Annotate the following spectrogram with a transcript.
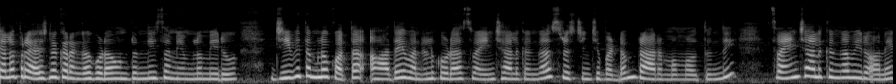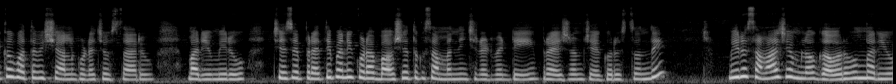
చాలా ప్రయోజనకరంగా కూడా ఉంటుంది ఈ సమయంలో మీరు జీవితంలో కొత్త ఆదాయ వనరులు కూడా స్వయంచాలకంగా సృష్టించబడడం ప్రారంభమవుతుంది. స్వయంచాలకంగా మీరు అనేక కొత్త విషయాలను కూడా చూస్తారు. మరియు మీరు చేసే ప్రతి పని కూడా భవిష్యత్తుకు సంబంధించినటువంటి ప్రయోజనం చేకూరుస్తుంది. మీరు సమాజంలో గౌరవం మరియు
